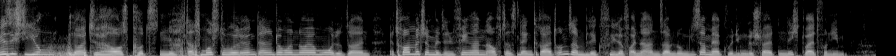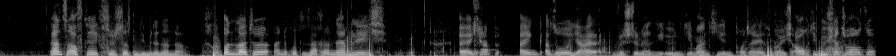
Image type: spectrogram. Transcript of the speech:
Wie sich die jungen Leute herausputzten, das musste wohl irgendeine dumme neue Mode sein. Er trommelte mit den Fingern auf das Lenkrad und sein Blick fiel auf eine Ansammlung dieser merkwürdigen Gestalten nicht weit von ihm. Ganz aufgeregt flüsterten die miteinander. Und Leute, eine kurze Sache, nämlich äh, ich habe eigentlich, also ja, bestimmt hat irgendjemand hier in Potterhead von euch auch die Bücher zu Hause.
